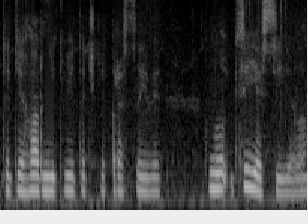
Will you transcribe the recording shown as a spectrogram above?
такі гарні квіточки, красиві. Ну, ці я сіяла.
